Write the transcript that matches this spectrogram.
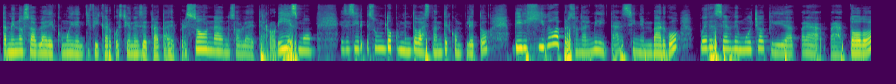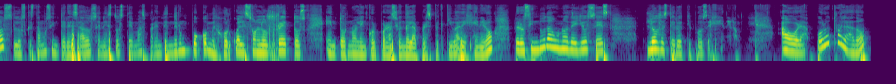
también nos habla de cómo identificar cuestiones de trata de personas, nos habla de terrorismo. Es decir, es un documento bastante completo dirigido a personal militar sin embargo, puede ser de mucha utilidad para, para todos los que estamos interesados en estos temas para entender un poco mejor cuáles son los retos en torno a la incorporación de la perspectiva de género, pero sin duda uno de ellos es los estereotipos de género. Ahora, por otro lado,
